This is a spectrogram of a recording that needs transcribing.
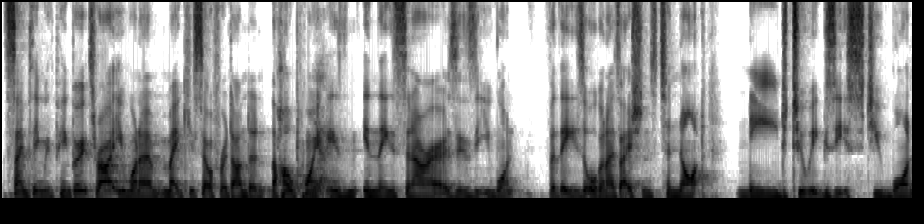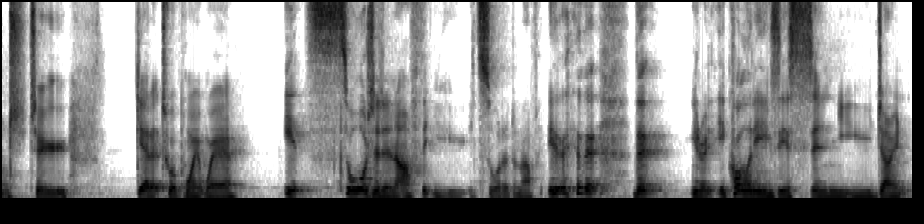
same thing with pink boots right? You want to make yourself redundant. The whole point Yeah. is in these scenarios is that you want for these organizations to not need to exist. You want to get it to a point where it's sorted enough that you it's sorted enough that that you know equality exists and you don't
